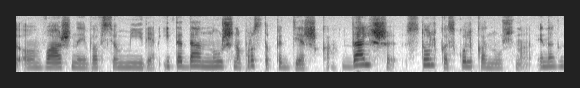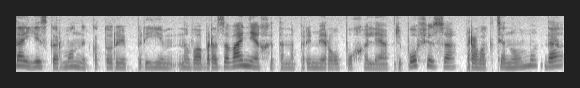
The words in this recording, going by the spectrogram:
э, важный во всем мире. И тогда нужна просто поддержка. Дальше столько, сколько нужно. Иногда есть гормоны, которые при новообразованиях, это, например, опухоли гипофиза, провактинома, да,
